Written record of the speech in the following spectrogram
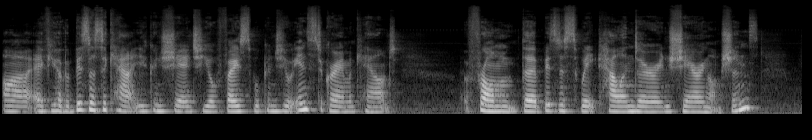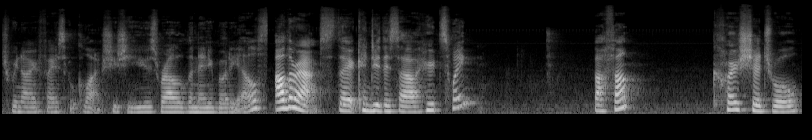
uh, if you have a business account, you can share to your Facebook and to your Instagram account from the Business Suite calendar and sharing options, which we know Facebook likes you to use rather than anybody else. Other apps that can do this are Hootsuite, Buffer, CoSchedule,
